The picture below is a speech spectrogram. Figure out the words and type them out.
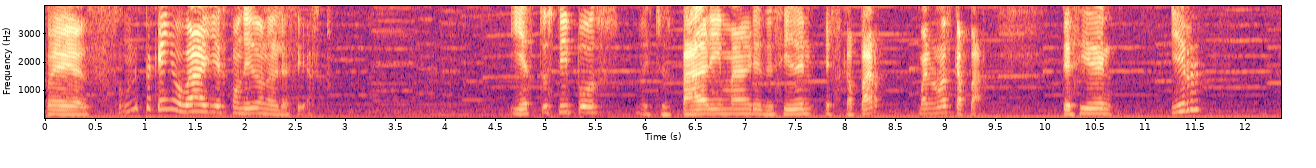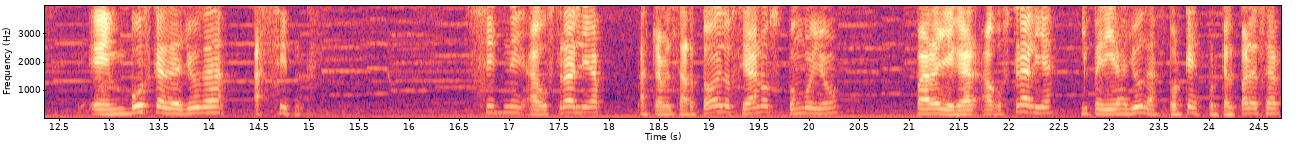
Pues un pequeño valle escondido en el desierto. Y estos tipos estos padre y madre deciden escapar. Bueno, no escapar. Deciden ir en busca de ayuda a Sydney. Sydney, Australia, atravesar todo el océano, supongo yo, para llegar a Australia y pedir ayuda. ¿Por qué? Porque al parecer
